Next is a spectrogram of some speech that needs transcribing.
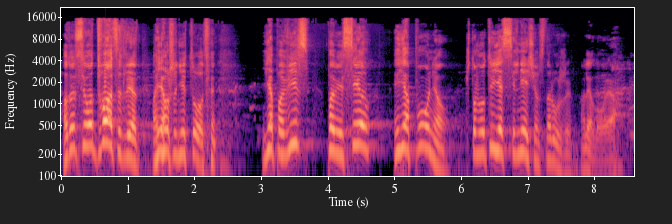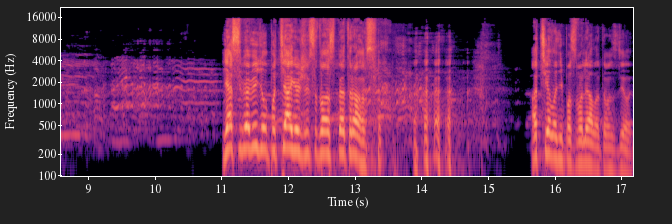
А то всего 20 лет, а я уже не тот. Я повис, повисел, и я понял, что внутри я сильнее, чем снаружи. Аллилуйя. Я себя видел подтягивающимся 25 раз. А тело не позволяло этого сделать.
